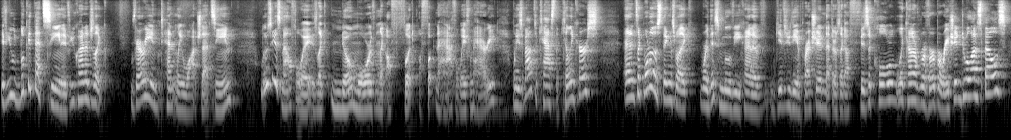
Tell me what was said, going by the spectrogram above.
If you look at that scene, if you kind of just like very intently watch that scene, Lucius Malfoy is like no more than like a foot, a foot and a half away from Harry when he's about to cast the killing curse. And it's like one of those things where like where this movie kind of gives you the impression that there's like a physical like kind of reverberation to a lot of spells.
